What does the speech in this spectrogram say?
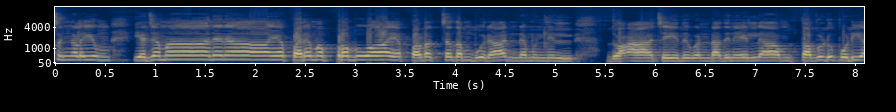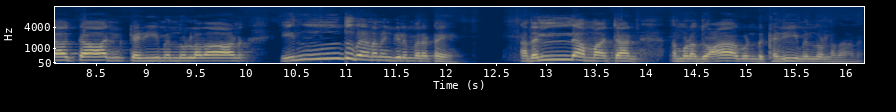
പ്രയാസങ്ങളെയും യജമാനനായ പരമപ്രഭുവായ പടച്ച തമ്പുരാന്റെ മുന്നിൽ ദ്വാ ചെയ്തുകൊണ്ട് അതിനെല്ലാം തവിട് പൊടിയാക്കാൻ കഴിയുമെന്നുള്ളതാണ്. എന്തു വേണമെങ്കിലും വരട്ടെ? അതെല്ലാം മാറ്റാൻ നമ്മുടെ ദ്വാ കൊണ്ട് കഴിയുമെന്നുള്ളതാണ്.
